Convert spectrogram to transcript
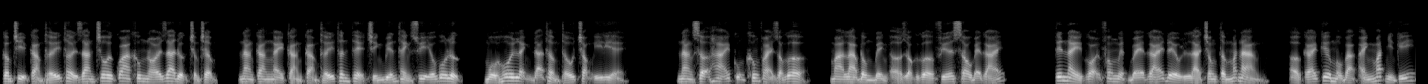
Cầm chỉ cảm thấy thời gian trôi qua không nói ra được chậm chậm, nàng càng ngày càng cảm thấy thân thể chính biến thành suy yếu vô lực, mồ hôi lạnh đã thẩm thấu trọng ý ỉa nàng sợ hãi cũng không phải do gờ, mà là đồng bình ở dọc gờ phía sau bé gái. Tên này gọi phong nguyệt bé gái đều là trong tâm mắt nàng, ở cái kia màu bạc ánh mắt nhìn kỹ,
